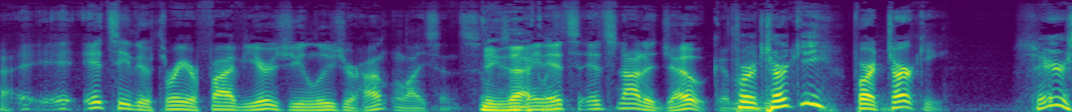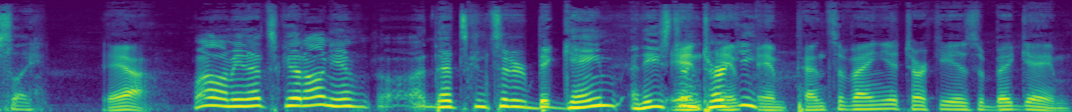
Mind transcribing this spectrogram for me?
uh, it, it's either three or five years you lose your hunting license. Exactly. I Exactly. mean, it's it's not a joke I For a turkey? for a turkey. Seriously. Yeah, Well, I mean, that's good on you. Uh, That's considered a big game, an eastern in, turkey. in, in Pennsylvania, turkey is a big game.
